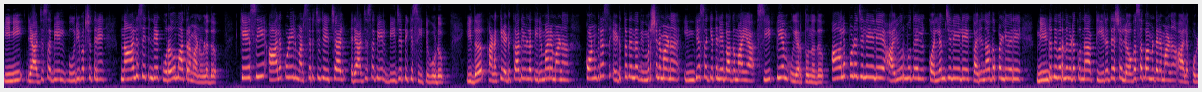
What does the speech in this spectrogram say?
ഇനി രാജ്യസഭയിൽ ഭൂരിപക്ഷത്തിന് നാല് സീറ്റിന്റെ കുറവ് മാത്രമാണുള്ളത്. കെ സി ആലപ്പുഴയിൽ മത്സരിച്ച് ജയിച്ചാൽ രാജ്യസഭയിൽ ബി ജെ പിക്ക് സീറ്റ് കൂടും. ഇത് കണക്കിലെടുക്കാതെയുള്ള തീരുമാനമാണ് കോൺഗ്രസ് എടുത്തതെന്ന വിമർശനമാണ് ഇന്ത്യ സഖ്യത്തിന്റെ ഭാഗമായ സി പി എം ഉയർത്തുന്നത്. ആലപ്പുഴ ജില്ലയിലെ അരൂർ മുതൽ കൊല്ലം ജില്ലയിലെ കരുനാഗപ്പള്ളി വരെ നീണ്ടു നിവർന്നു കിടക്കുന്ന തീരദേശ ലോകസഭാ മണ്ഡലമാണ് ആലപ്പുഴ.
